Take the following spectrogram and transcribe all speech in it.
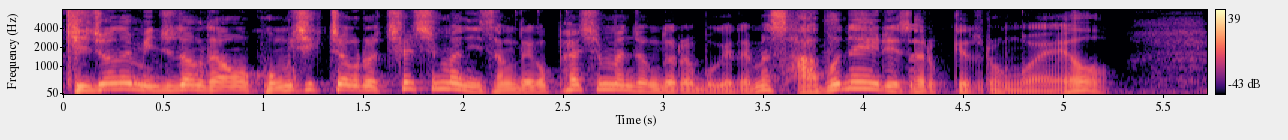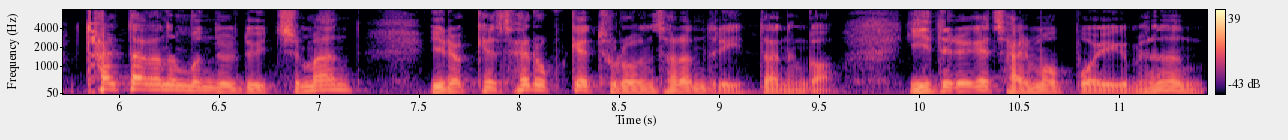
기존의 민주당 당원 공식적으로 70만 이상 되고 80만 정도로 보게 되면 4분의 1이 새롭게 들어온 거예요. 탈당하는 분들도 있지만 이렇게 새롭게 들어온 사람들이 있다는 거 이들에게 잘못 보이면은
